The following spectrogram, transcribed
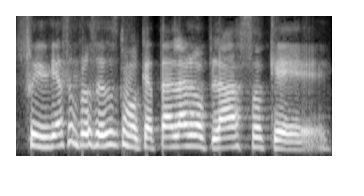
sí, ya son procesos como que a tan largo plazo que,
